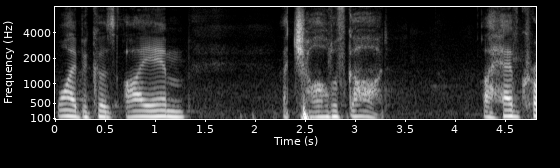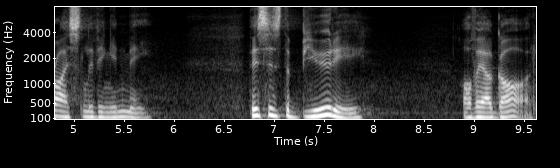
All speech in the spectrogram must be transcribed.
Why? Because I am a child of God. I have Christ living in me. This is the beauty of our God.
